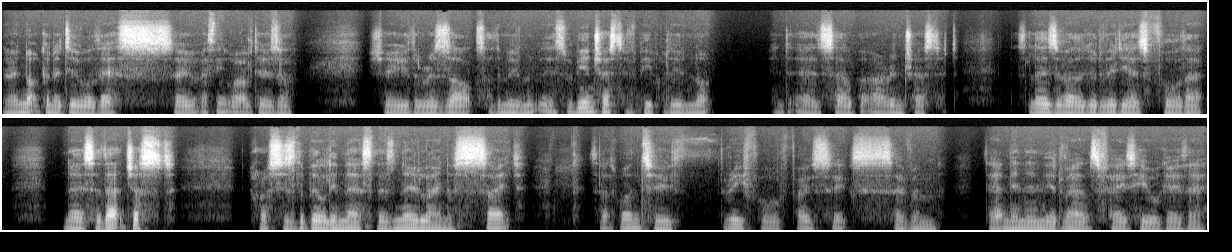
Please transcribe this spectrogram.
Now I'm not going to do all this, so I think what I'll do is I'll show you the results of the movement. This would be interesting for people who are not into ASL but are interested. There's loads of other good videos for that. No, so that just crosses the building there, so there's no line of sight. So that's one, two, three, four, five, six, seven, that, and then in the advanced phase he will go there.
